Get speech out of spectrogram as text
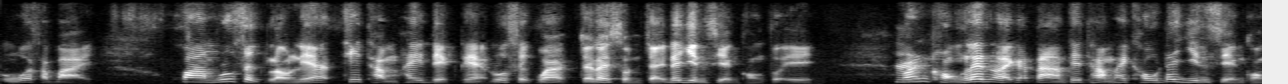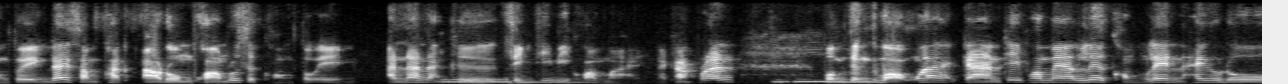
รู้ว่าสบาย ความรู้สึกเหล่านี้ที่ทำให้เด็กเนี่ยรู้สึกว่าจะได้สนใจได้ยินเสียงของตัวเอง เพราะของเล่นอะไรก็ตามที่ทำให้เขาได้ยินเสียงของตัวเอง ได้สัมผัสอารมณ์ความรู้สึกของตัวเอง อันนั้นคือสิ่งที่มีความหมายนะครับเพราะฉะนั้นผมถึงจะบอกว่าการที่พ่อแม่เลือกของเล่นให้รู้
